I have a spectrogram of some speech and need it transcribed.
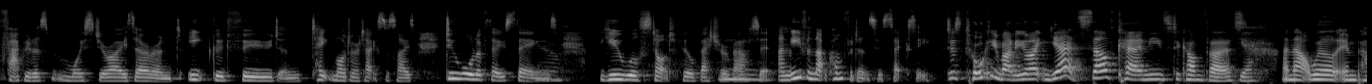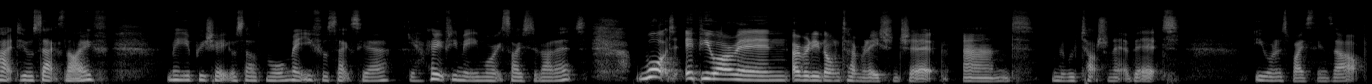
fabulous moisturizer, and eat good food and take moderate exercise. Do all of those things. Yeah you will start to feel better about mm. it. And even that confidence is sexy. Just talking about it, you're like, yes, self care needs to come first. Yeah. And that will impact your sex life. Make you appreciate yourself more, make you feel sexier. Yeah. Hopefully, make you more excited about it. What if you are in a really long term relationship and I mean, we've touched on it a bit? You want to spice things up.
